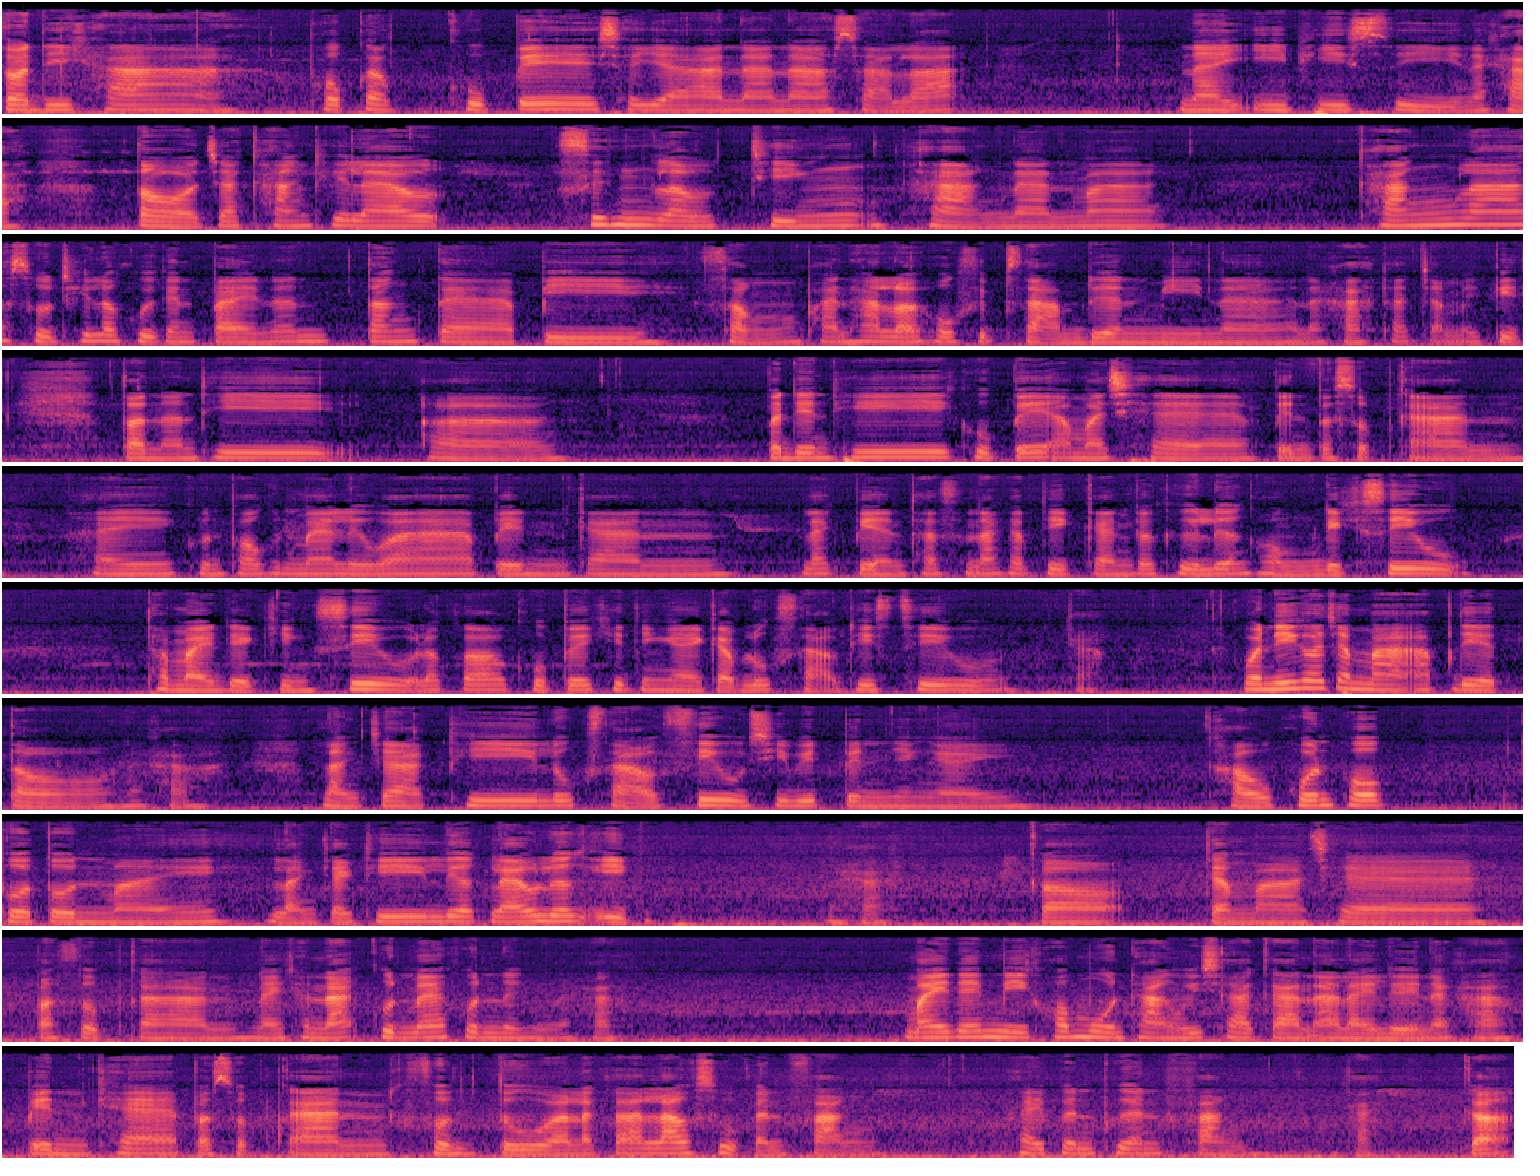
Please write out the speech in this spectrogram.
สวัสดีค่ะ พบกับครูเป้ชยานานาสาระใน EP 4นะคะ ต่อจากครั้งที่แล้วซึ่งเราทิ้งห่างนานมาก ครั้งล่าสุดที่เราคุยกันไปนั่นตั้งแต่ปี 2563 เดือนมีนานะคะ ถ้าจำไม่ผิดตอนนั้นที่ประเด็นที่ครูเป้เอามาแชร์เป็นประสบการณ์ให้คุณพ่อคุณแม่หรือว่าเป็นการแลกเปลี่ยนทัศนคติกันก็คือเรื่องของเด็กซิ่ว ทำไมเด็กหญิงซิ่วแล้วก็ครูเป้คิดยังไงกับลูกสาวที่ซิ่วค่ะวันนี้ก็จะมาอัปเดตต่อนะคะ หลังจากที่ลูกสาวซิ่วชีวิตเป็นยังไง เขาค้นพบตัวตนไหมหลังจากที่เลือกแล้วเลือกอีกนะคะ ก็จะมาแชร์ประสบการณ์ในฐานะคุณแม่คนหนึ่งนะคะ ไม่ได้มีข้อมูลทางวิชาการอะไรเลยนะคะ เป็นแค่ประสบการณ์ส่วนตัวแล้วก็เล่าสู่กันฟัง ให้เพื่อนๆฟังค่ะก็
